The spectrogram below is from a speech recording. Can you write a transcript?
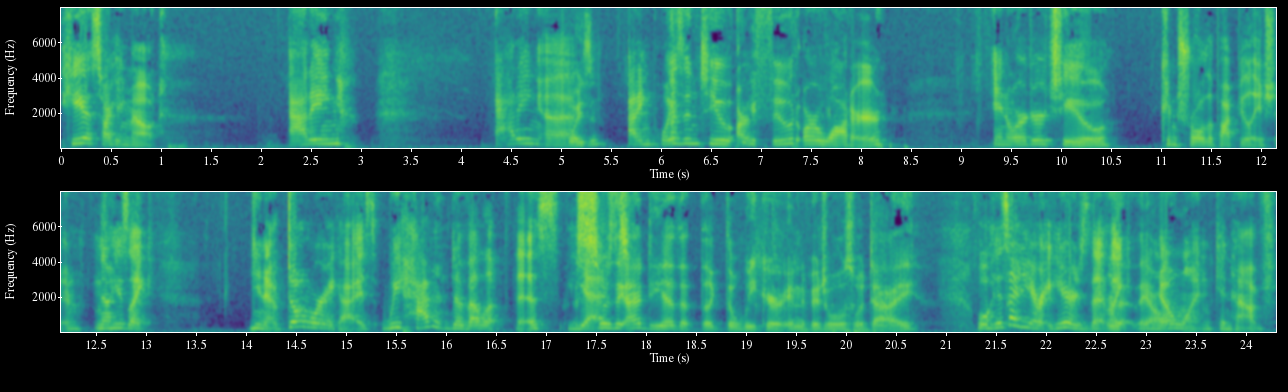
he is talking about adding adding uh, Poison? Adding poison to our food or water in order to control the population. Now he's like, you know, don't worry, guys. We haven't developed this yet. So is the idea that like the weaker individuals would die? well, his idea right here is that like that no one can have.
